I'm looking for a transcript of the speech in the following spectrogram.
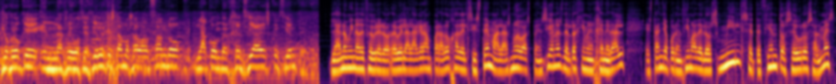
Yo creo que en las negociaciones que estamos avanzando, la convergencia es creciente. La nómina de febrero revela la gran paradoja del sistema. Las nuevas pensiones del régimen general están ya por encima de los 1.700 euros al mes.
